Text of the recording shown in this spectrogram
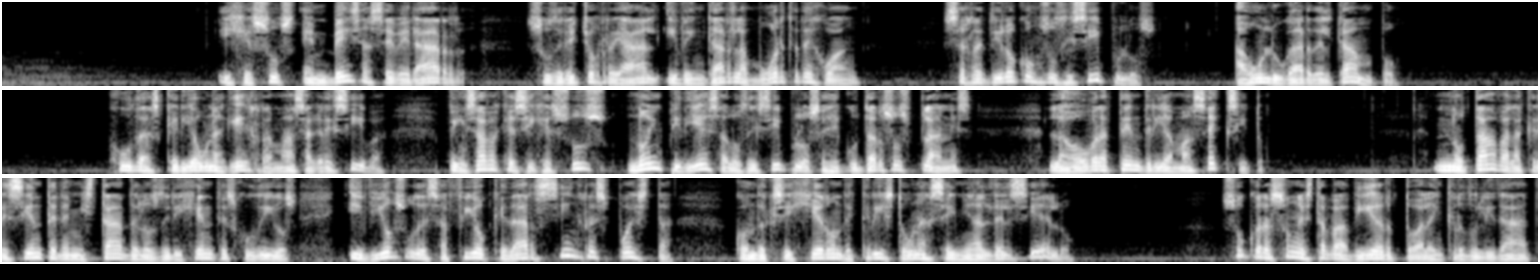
Y Jesús, en vez de aseverar su derecho real y vengar la muerte de Juan, se retiró con sus discípulos a un lugar del campo. Judas quería una guerra más agresiva. Pensaba que si Jesús no impidiese a los discípulos ejecutar sus planes, la obra tendría más éxito. Notaba la creciente enemistad de los dirigentes judíos y vio su desafío quedar sin respuesta cuando exigieron de Cristo una señal del cielo. Su corazón estaba abierto a la incredulidad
